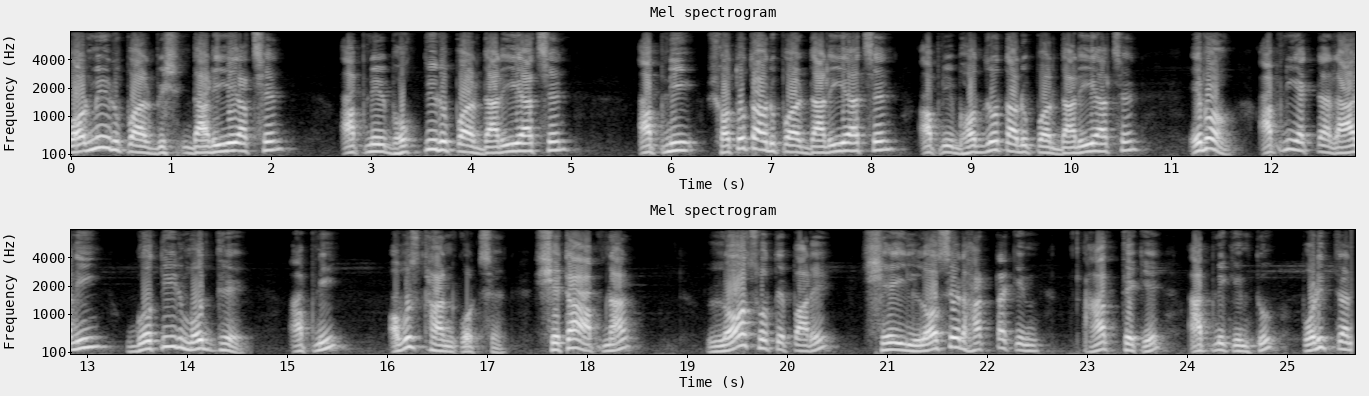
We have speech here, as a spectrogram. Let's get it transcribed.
কর্মের উপর দাঁড়িয়ে আছেন, আপনি ভক্তির উপর দাঁড়িয়ে আছেন, আপনি সততার উপর দাঁড়িয়ে আছেন, আপনি ভদ্রতার উপর দাঁড়িয়ে আছেন এবং আপনি একটা রানিং গতির মধ্যে আপনি অবস্থান করছেন। সেটা আপনার লস হতে পারে, সেই লসের হাতটা কিন হাত থেকে আপনি কিন্তু পরিত্রাণ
